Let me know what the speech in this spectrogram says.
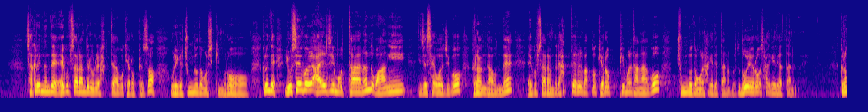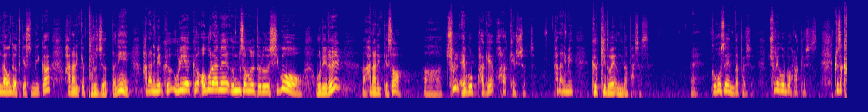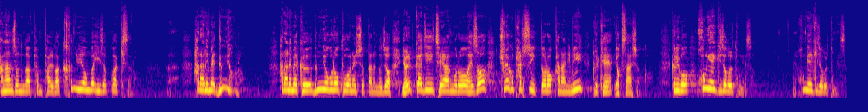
자, 그랬는데 애굽 사람들 우리를 학대하고 괴롭혀서 우리에게 중노동을 시키므로 그런데 요셉을 알지 못하는 왕이 이제 세워지고 그런 가운데 애굽 사람들의 학대를 받고 괴롭힘을 당하고 중노동을 하게 됐다는 거죠. 노예로 살게 되었다는 거예요. 그런 가운데 어떻게 했습니까? 하나님께 부르짖었더니 하나님의 그 우리의 그 억울함의 음성을 들으시고 우리를 하나님께서 어, 출애굽하게 허락해 주셨죠. 하나님이 그 기도에 응답하셨어요. 네, 그 호소에 응답하셨어요. 출애굽을 허락해 주셨어요. 그래서 강한 손과 편팔과 큰 위엄과 이적과 기사로 어, 하나님의 능력으로 하나님의 그 능력으로 구원해 주셨다는 거죠. 열 가지 재앙으로 해서 출애굽할 수 있도록 하나님이 그렇게 역사하셨고, 그리고 홍해의 기적을 통해서, 홍해의 기적을 통해서.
